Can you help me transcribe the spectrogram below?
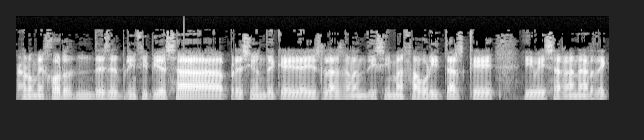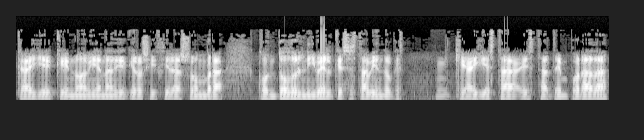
a lo mejor desde el principio esa presión de que erais las grandísimas favoritas, que ibais a ganar de calle, que no había nadie que os hiciera sombra, con todo el nivel que se está viendo que, que hay esta, esta temporada,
